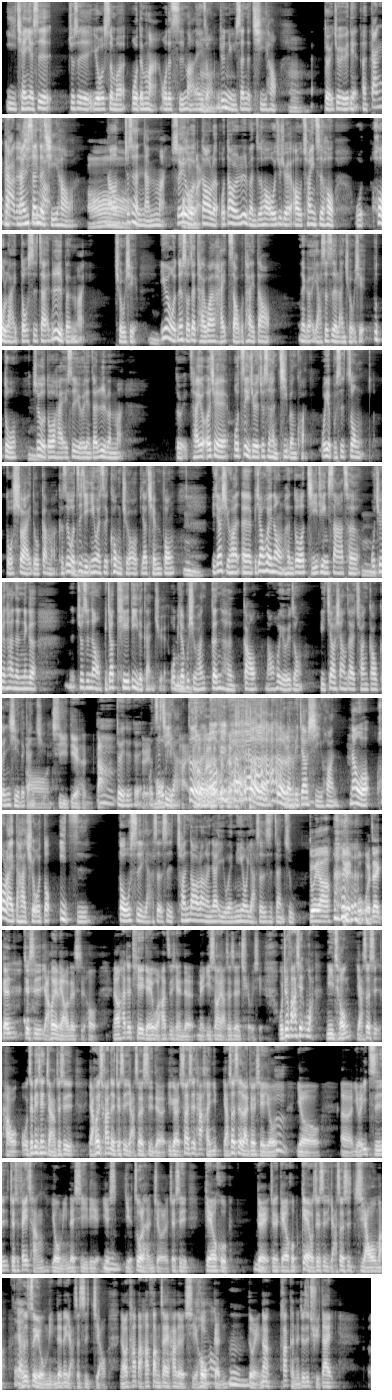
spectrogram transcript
以前也是，就是有什么我的码、我的尺码那一种，就女生的七号，嗯，对，就有一点呃尴尬的男男生的七七号啊，哦，然后就是很难买，所以不好买。我到了我到了日本之后，我就觉得哦，穿一次后，我后来都是在日本买球鞋，嗯。因为我那时候在台湾还找不太到那个亚瑟士的篮球鞋，不多，嗯。所以我都还是有一点在日本买，对，才有，而且我自己觉得就是很基本款，我也不是中多帅多干嘛，可是我自己因为是控球比较前锋，嗯。比较喜欢呃比较会那种很多急停刹车，嗯。我觉得他的那个就是那种比较贴地的感觉，我比较不喜欢跟很高，然后会有一种比较像在穿高跟鞋的感觉。哦气垫很大，嗯，对对对，对我自己啊，个人某品牌。个人 个人比较喜欢。那我后来打球我都一直都是亚瑟士，穿到让人家以为你有亚瑟士赞助。对啊，因为我我在跟就是雅慧聊的时候，然后他就贴给我他之前的每一双亚瑟士的球鞋，我就发现哇，你从亚瑟士好，我这边先讲，就是雅慧穿的就是亚瑟士的一个，算是他很亚瑟士的篮球鞋有、嗯有呃有一支就是非常有名的系列，也嗯是、也做了很久了，就是 Gale Hoop。对，就是 Gale Hope，Gale 就是亚瑟士胶嘛，亚瑟最有名的那亚瑟士胶，然后他把它放在他的鞋后跟，嗯，对，那它可能就是取代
